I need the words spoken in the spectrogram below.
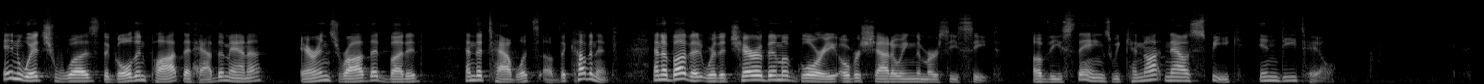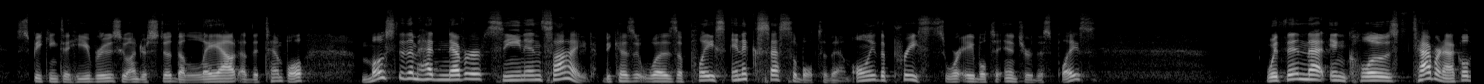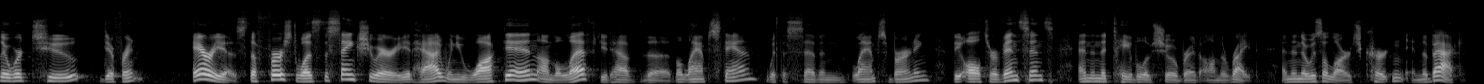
in which was the golden pot that had the manna, Aaron's rod that budded, and the tablets of the covenant. And above it were the cherubim of glory overshadowing the mercy seat. Of these things we cannot now speak in detail speaking to Hebrews who understood the layout of the temple, most of them had never seen inside because it was a place inaccessible to them. Only the priests were able to enter this place. Within that enclosed tabernacle, there were two different areas. The first was the sanctuary. It had, when you walked in on the left, you'd have the, the lampstand with the seven lamps burning, the altar of incense, and then the table of showbread on the right. And then there was a large curtain in the back.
